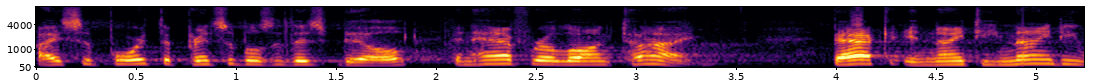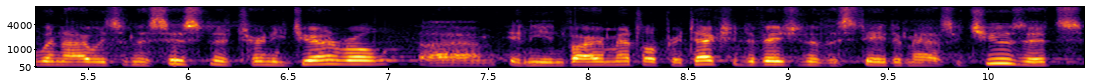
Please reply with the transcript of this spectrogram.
I support the principles of this bill and have for a long time. Back in 1990, when I was an Assistant Attorney General um, in the Environmental Protection Division of the state of Massachusetts,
